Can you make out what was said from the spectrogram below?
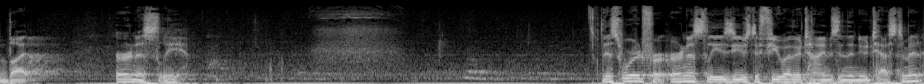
but earnestly. This word for earnestly is used a few other times in the New Testament.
